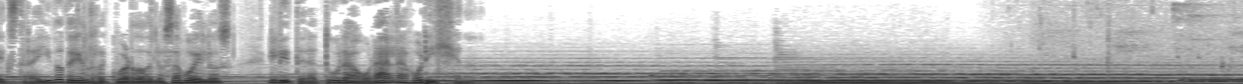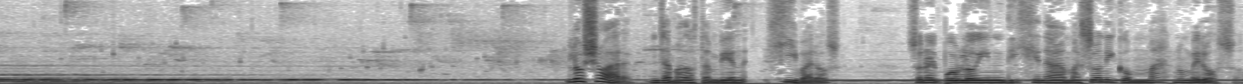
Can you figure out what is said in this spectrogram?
extraído del recuerdo de los abuelos, literatura oral aborigen. Los Shoar, llamados también jíbaros, son el pueblo indígena amazónico más numeroso,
